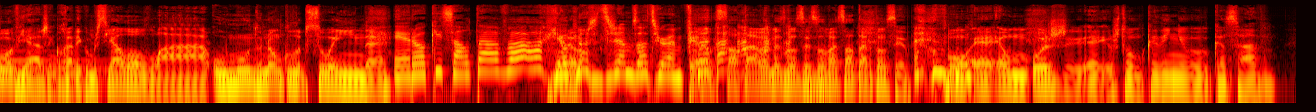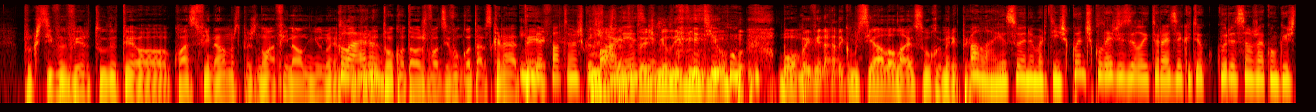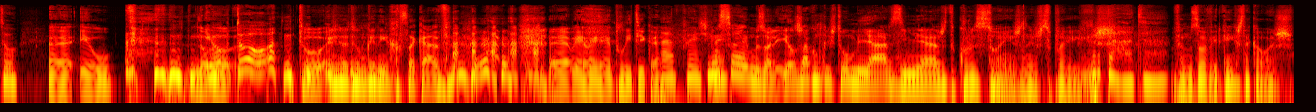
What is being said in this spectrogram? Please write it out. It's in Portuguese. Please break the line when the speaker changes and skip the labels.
Boa viagem com a Rádio Comercial. Olá, o mundo não colapsou ainda.
Era o que saltava. É o- que nós desejamos ao Trump.
Era o que saltava, mas não sei se ele vai saltar tão cedo. Bom, é, é um- hoje é, eu estou um bocadinho cansado. Porque estive a ver tudo até ao quase final, mas depois não há final nenhum, não é? Portanto,
Claro.
ainda estão a contar os votos e vão contar se calhar
Ainda
até
faltam
maio de
correspondências.
2021. Bom, bem-vindo à Rádio Comercial. Olá, eu sou o Rui Maripe.
Olá, eu sou Ana Martins. Quantos colégios eleitorais é que o teu coração já conquistou?
Uh, eu. Não,
eu estou.
Estou estou um bocadinho ressacado. é, é- é política.
Ah, pois,
não
pois.
sei, mas olha, ele já conquistou milhares e milhares de corações neste país.
Verdade.
Vamos ouvir. Quem é está cá hoje?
